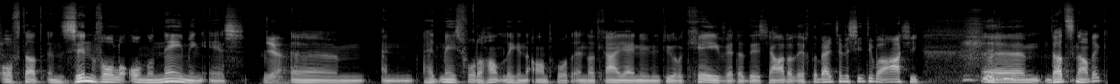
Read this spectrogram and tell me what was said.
of dat een zinvolle onderneming is. Ja. Ehm, en het meest voor de hand liggende antwoord, en dat ga jij nu natuurlijk geven, dat is ja, dat ligt een beetje in de situatie. Ehm, dat snap ik.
